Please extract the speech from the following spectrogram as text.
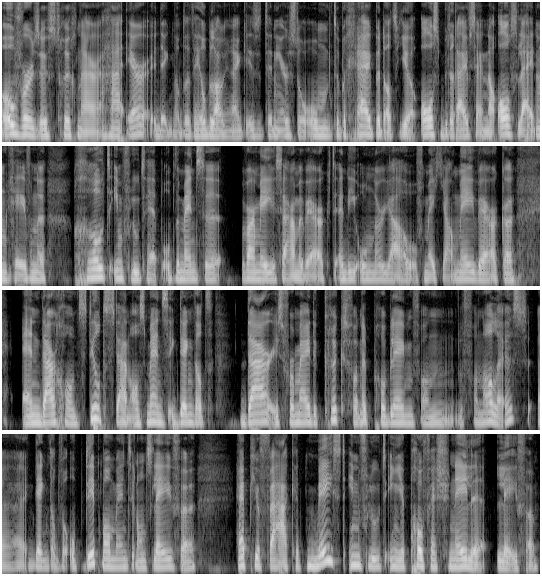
over, dus terug naar HR. Ik denk dat het heel belangrijk is ten eerste om te begrijpen dat je als bedrijf zijn, als leidinggevende, groot invloed hebt op de mensen waarmee je samenwerkt en die onder jou of met jou meewerken. En daar gewoon stil te staan als mens. Ik denk dat daar is voor mij de crux van het probleem van, van alles. Uh, ik denk dat we op dit moment in ons leven heb je vaak het meest invloed in je professionele leven.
